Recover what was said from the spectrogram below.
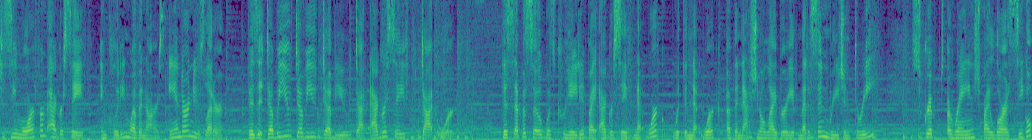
To see more from AgriSafe, including webinars and our newsletter, visit www.agrisafe.org. This episode was created by AgriSafe Network with the network of the National Library of Medicine, Region 3. Script arranged by Laura Siegel,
